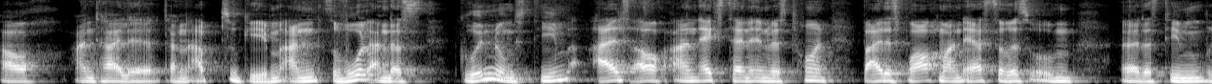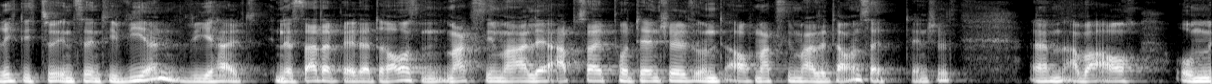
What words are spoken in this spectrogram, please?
auch Anteile dann abzugeben, an, sowohl an das Gründungsteam als auch an externe Investoren. Beides braucht man. Ersteres, um das Team richtig zu incentivieren, wie halt in der Startup-Welt da draußen. Maximale Upside-Potentials und auch maximale Downside-Potentials. Ähm, aber auch, um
